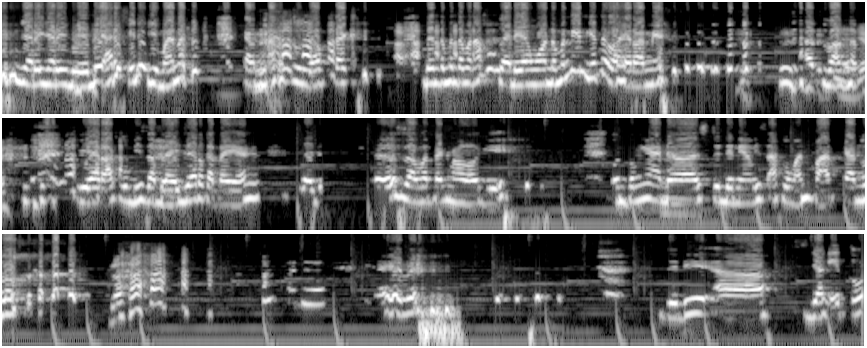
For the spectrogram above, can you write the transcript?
nyari-nyari bebe Arif ini gimana? Karena aku gaptek. Dan teman-teman aku nggak ada yang mau nemenin gitu loh herannya. Jahat banget. Iya, iya. biar aku bisa belajar katanya belajar sama teknologi. Untungnya ada student yang bisa aku manfaatkan loh. Aduh, akhirnya jadi eh, sejak itu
